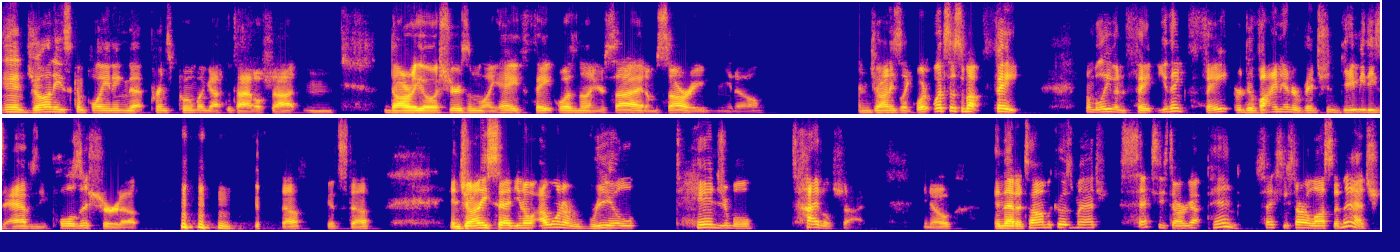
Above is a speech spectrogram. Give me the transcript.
and johnny's complaining that prince puma got the title shot and dario assures him like hey fate wasn't on your side i'm sorry you know and Johnny's like, what, what's this about fate? I don't believe in fate. You think fate or divine intervention gave me these abs? And he pulls his shirt up. good stuff. Good stuff. And Johnny said, you know, I want a real, tangible title shot. You know, in that Atomicos match, Sexy Star got pinned. Sexy Star lost the match.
